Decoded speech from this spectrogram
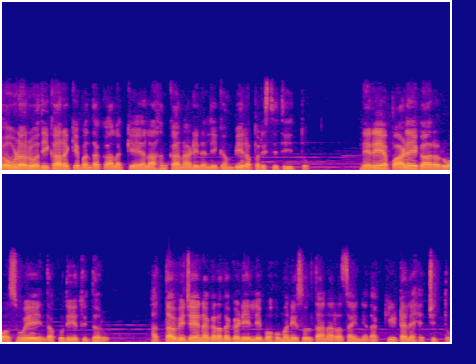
ಗೌಡರು ಅಧಿಕಾರಕ್ಕೆ ಬಂದ ಕಾಲಕ್ಕೆ ಯಲಹಂಕ ನಾಡಿನಲ್ಲಿ ಗಂಭೀರ ಪರಿಸ್ಥಿತಿ ಇತ್ತು. ನೆರೆಯ ಪಾಳೇಗಾರರು ಅಸೂಯೆಯಿಂದ ಕುದಿಯುತ್ತಿದ್ದರು. ಅತ್ತ ವಿಜಯನಗರದ ಗಡಿಯಲ್ಲಿ ಬಹುಮನಿ ಸುಲ್ತಾನರ ಸೈನ್ಯದ ಕೀಟಲೆ ಹೆಚ್ಚಿತ್ತು.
